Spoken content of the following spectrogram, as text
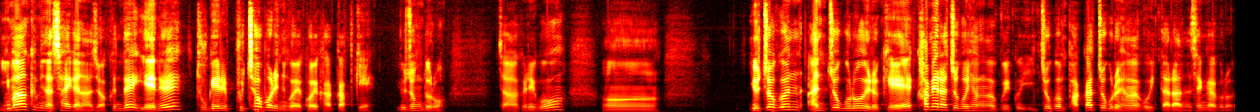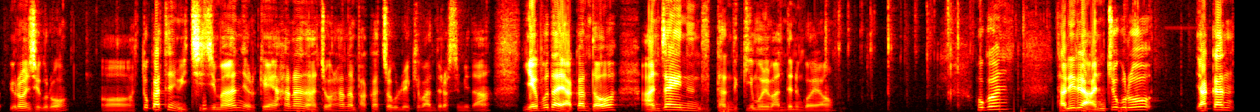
이만큼이나 차이가 나죠. 근데 얘를 두 개를 붙여버리는 거예요. 거의 가깝게. 요 정도로. 자, 그리고 어 이쪽은 안쪽으로 이렇게 카메라 쪽을 향하고 있고 이쪽은 바깥쪽으로 향하고 있다라는 생각으로 이런 식으로 어, 똑같은 위치지만 이렇게 하나는 안쪽으로 하나는 바깥쪽으로 이렇게 만들었습니다. 얘보다 약간 더 앉아있는 듯한 느낌을 만드는 거예요. 혹은 다리를 안쪽으로 약간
